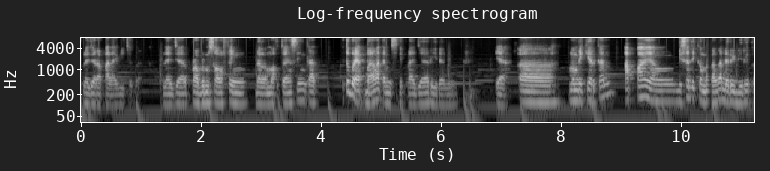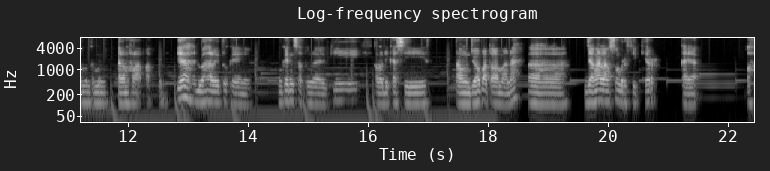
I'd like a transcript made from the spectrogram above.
belajar apa lagi coba? Belajar problem solving dalam waktu yang singkat. Itu banyak banget yang bisa dipelajari dan ya uh, memikirkan apa yang bisa dikembangkan dari diri teman-teman dalam hal apa pun. Ya dua hal itu kayaknya. Mungkin satu lagi kalau dikasih tanggung jawab atau amanah uh, jangan langsung berpikir kayak wah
